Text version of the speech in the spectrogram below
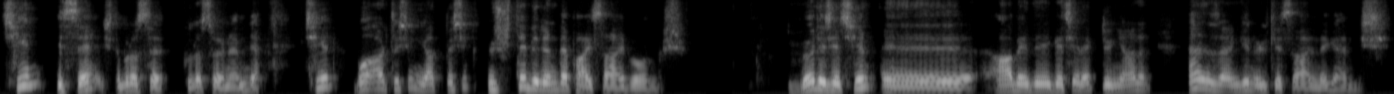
Çin ise, işte burası burası önemli. Çin bu artışın yaklaşık üçte birinde pay sahibi olmuş. Böylece Çin e, ABD'yi geçerek dünyanın en zengin ülkesi haline gelmiş.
